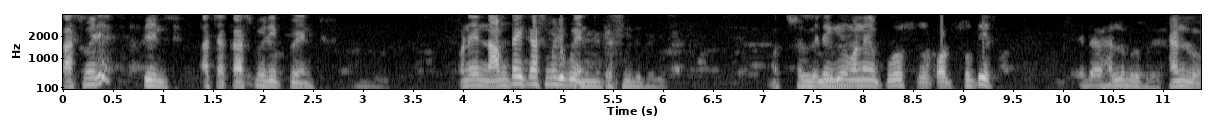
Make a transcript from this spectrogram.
কাশ্মীরি? প্রিন্ট আচ্ছা কাশ্মীরি প্রিন্ট মানে নামটাই কাশ্মীরি প্রিন্ট কাশ্মীরি প্রিন্ট আচ্ছা এটা কি মানে পুরো কট- সুতির? এটা হ্যান্ডলুমের উপরে। হ্যান্ডলুম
